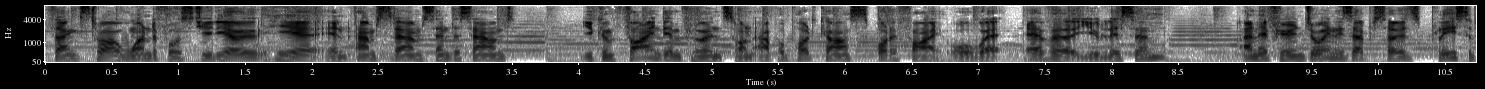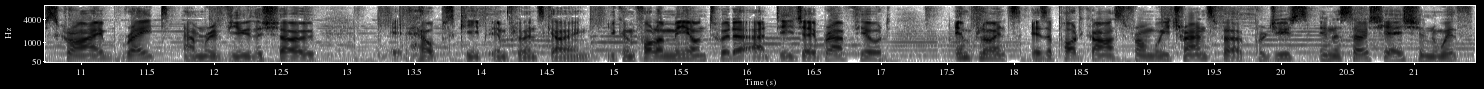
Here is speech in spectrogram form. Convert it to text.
Thanks to our wonderful studio here in Amsterdam, Center Sound. You can find Influence on Apple Podcasts, Spotify, or wherever you listen. And if you're enjoying these episodes, please subscribe, rate, and review the show. It helps keep Influence going. You can follow me on Twitter at DJ Bradfield Influence is a podcast from WeTransfer, produced in association with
